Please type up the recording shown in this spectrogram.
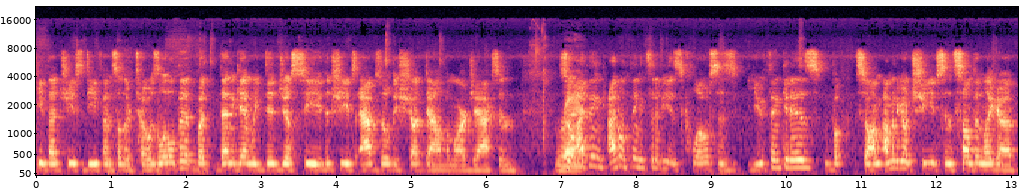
keep that Chiefs defense on their toes a little bit. But then again, we did just see the Chiefs absolutely shut down Lamar Jackson. So I think I don't think it's going to be as close as you think it is. But so I'm, I'm going to go Chiefs in something like a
